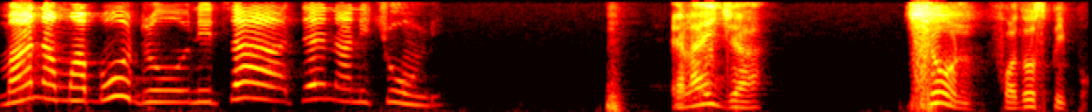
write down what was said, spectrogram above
maana mwabudu ni taa tena ni chumbi Elijah shone for those people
